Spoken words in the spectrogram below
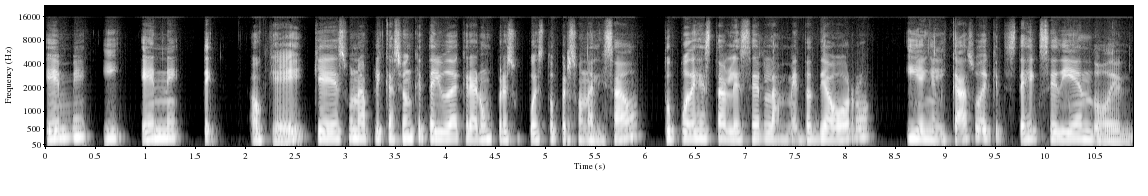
M-I-N-T. Ok. Que es una aplicación que te ayuda a crear un presupuesto personalizado. Tú puedes establecer las metas de ahorro y en el caso de que te estés excediendo de,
